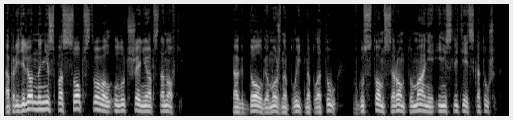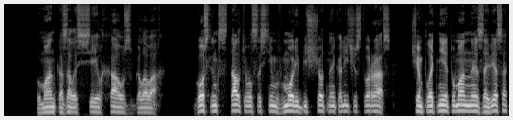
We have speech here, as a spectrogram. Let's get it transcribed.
определенно не способствовал улучшению обстановки. Как долго можно плыть на плоту в густом сыром тумане и не слететь с катушек? Туман, казалось, сеял хаос в головах. Гослинг сталкивался с ним в море бесчетное количество раз. Чем плотнее туманная завеса,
